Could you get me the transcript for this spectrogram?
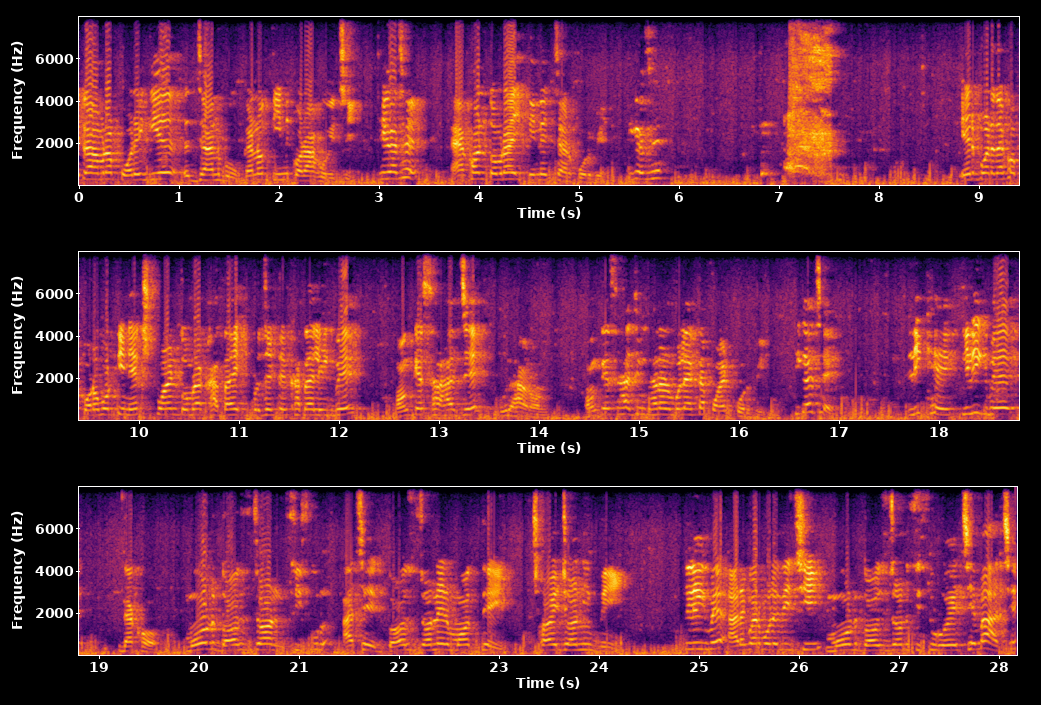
এটা আমরা পরে গিয়ে জানব কেন তিন করা হয়েছে, ঠিক আছে? এখন তোমরা এই তিনের চার করবে, ঠিক আছে? এরপরে দেখো, পরবর্তী নেক্সট পয়েন্ট তোমরা খাতায় প্রজেক্টের খাতায় লিখবে, অঙ্কের সাহায্যে উদাহরণ। অঙ্কের সাহায্যে উদাহরণ বলে একটা পয়েন্ট করবে, ঠিক আছে? লিখে কি লিখবে? দেখো, মোট জন শিশুর আছে জনের মধ্যে ছয় জনই মেয়ে। লিখবে? আরেকবার বলে দিচ্ছি, মোট জন শিশু রয়েছে বা আছে,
